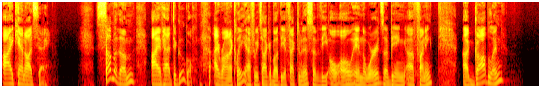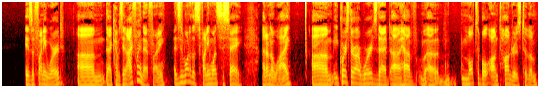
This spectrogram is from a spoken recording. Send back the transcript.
I cannot say. Some of them I've had to Google, ironically, after we talk about the effectiveness of the OO in the words of being uh, funny. Uh, goblin is a funny word um, that comes in. I find that funny. This is one of those funny ones to say. I don't know why. Um, of course, there are words that uh, have uh, multiple entendres to them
